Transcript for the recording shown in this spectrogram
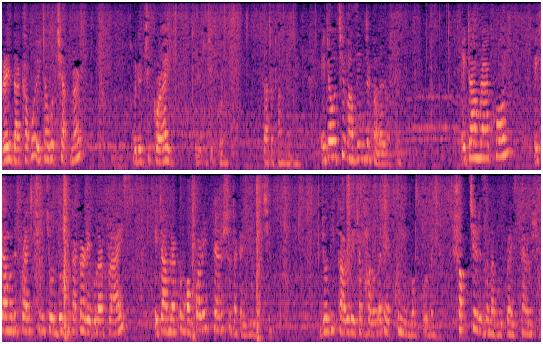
ড্রেস দেখাবো। এটা হচ্ছে আপনার ওইটা ঠিক করাই, এটা ঠিক করুন। তাটা ঠান্ডা নেই। এটা হচ্ছে মাজিনটা কালার আপনি। এটা আমরা এখন, এটা আমাদের প্রাইস ছিল চোদ্দোশো টাকা রেগুলার প্রাইস এটা আমরা এখন অফারে তেরোশো টাকায় দিয়ে দিচ্ছি। যদি কারোর এটা ভালো লাগে, এক্ষুনি ইনবক্স করবেন। সবচেয়ে রিজনেবল প্রাইস তেরোশো।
